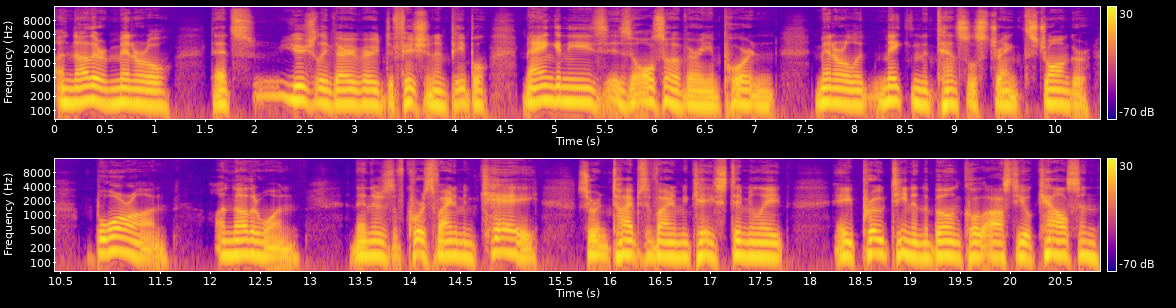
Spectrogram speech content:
another mineral that's usually very, very deficient in people. Manganese is also a very important mineral at making the tensile strength stronger. Boron, another one. Then there's, of course, vitamin K. Certain types of vitamin K stimulate a protein in the bone called osteocalcin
